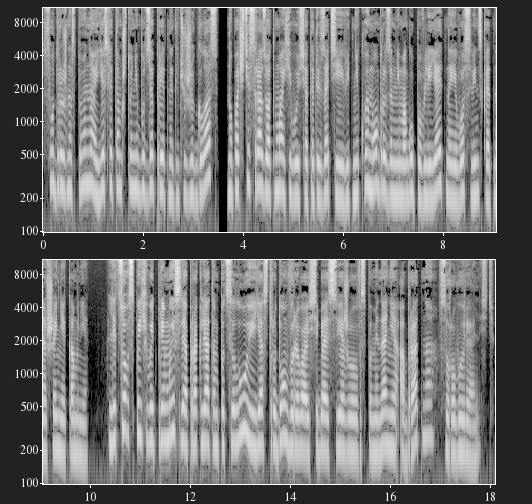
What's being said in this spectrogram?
Судорожно вспоминаю, есть ли там что-нибудь запретное для чужих глаз, но почти сразу отмахиваюсь от этой затеи, ведь никоим образом не могу повлиять на его свинское отношение ко мне. Лицо вспыхивает при мысли о проклятом поцелуе, и я с трудом вырываю себя из свежего воспоминания обратно в суровую реальность.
